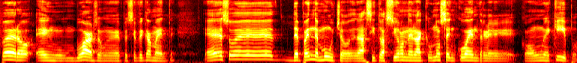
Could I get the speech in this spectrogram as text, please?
pero en Warzone específicamente eso es- depende mucho de la situación en la que uno se encuentre con un equipo.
